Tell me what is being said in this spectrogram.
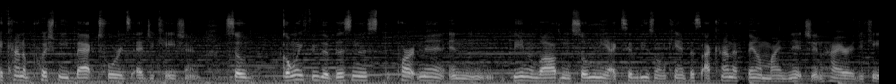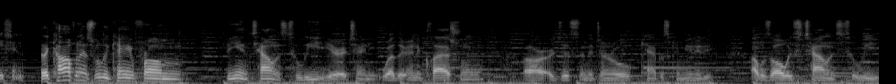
it kind of pushed me back towards education. So going through the business department and being involved in so many activities on campus, I kind of found my niche in higher education. The confidence really came from being challenged to lead here at Cheyney, whether in the classroom or just in the general campus community. I was always challenged to lead.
